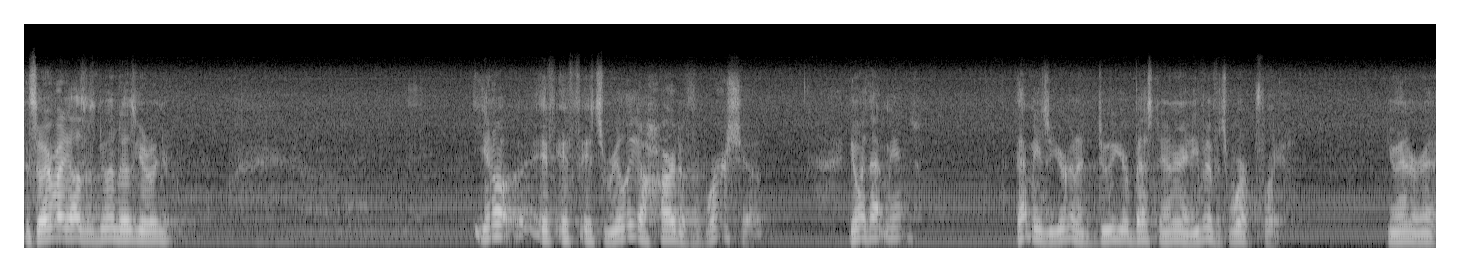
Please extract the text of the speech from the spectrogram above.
And so everybody else is doing this, you're doing your. You know, if, if it's really a heart of worship, you know what that means? That means that you're going to do your best to enter in, even if it's work for you you enter in.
